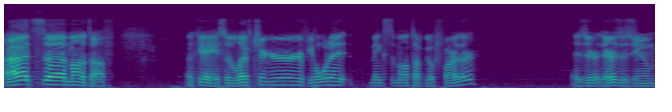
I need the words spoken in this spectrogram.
Uh, it's uh, Molotov. Okay, so left trigger, if you hold it, makes the Molotov go farther. Is there? There's a zoom.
